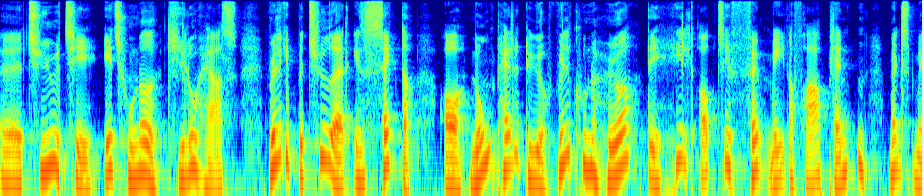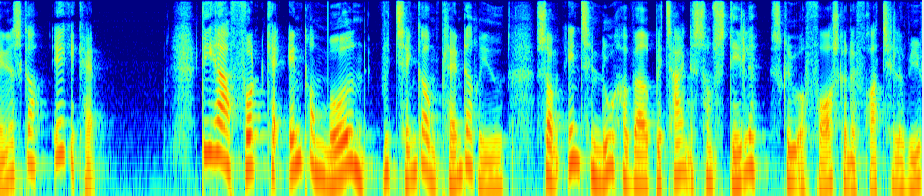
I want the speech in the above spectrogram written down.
Øh, 20-100 kHz, hvilket betyder, at insekter og nogle pattedyr vil kunne høre det helt op til 5 meter fra planten, mens mennesker ikke kan. De her fund kan ændre måden, vi tænker om planteriget, som indtil nu har været betegnet som stille, skriver forskerne fra Tel Aviv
